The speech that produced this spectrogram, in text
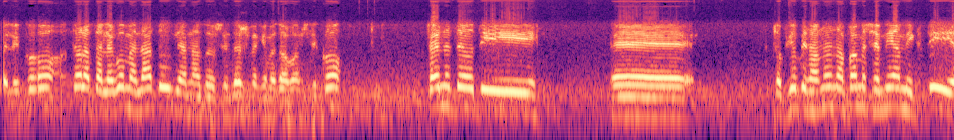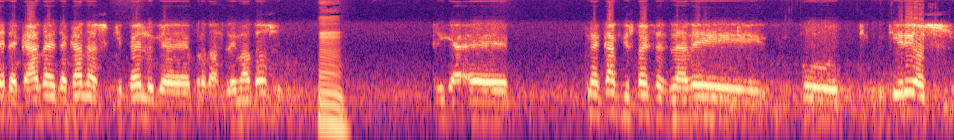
τελικό. Τώρα από τα λεγόμενά του, για να το συνδέσουμε και με το αγωνιστικό, φαίνεται ότι ε, το πιο πιθανό είναι να πάμε σε μια μεικτή εντεκάδα, εντεκάδα κυπέλου και πρωταθλήματος. Mm. Ε, με κάποιους παίκτες δηλαδή που κυρίως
